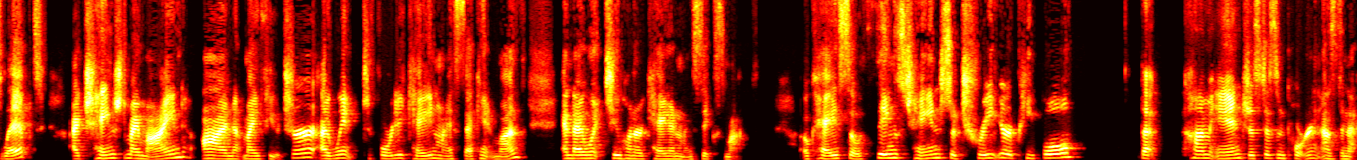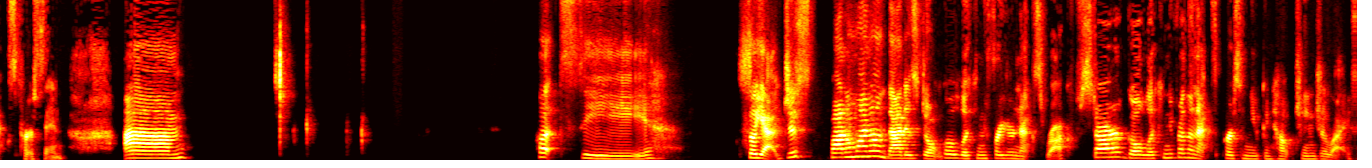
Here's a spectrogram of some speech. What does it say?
flipped. I changed my mind on my future. I went to 40K in my second month and I went 200K in my sixth month. Okay, so things change. So treat your people that come in just as important as the next person. Um, let's see. So, yeah, just bottom line on that is don't go looking for your next rock star. Go looking for the next person you can help change your life.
